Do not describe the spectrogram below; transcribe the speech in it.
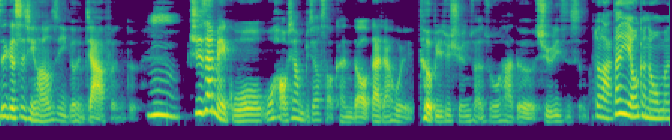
这个事情好像是一个很加分的。嗯，其实，在美国，我好像比较少看到大家会特别去宣传说他的学历是什么。对啦，但也有可能我们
